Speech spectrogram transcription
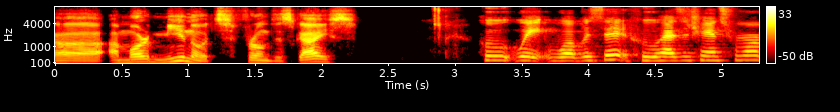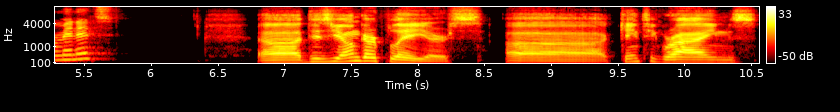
uh, a more minutes from these guys? Who? Wait, what was it? Who has a chance for more minutes? Uh, these younger players, uh, Quentin Grimes.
